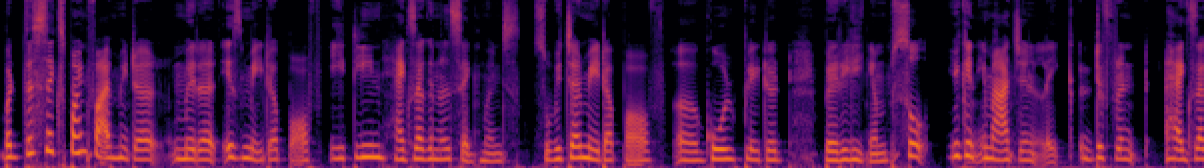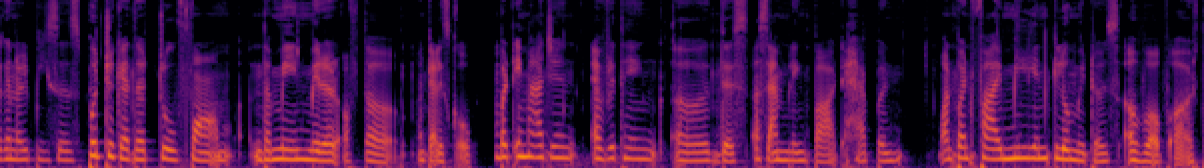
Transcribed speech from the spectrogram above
But this 6.5 meter mirror is made up of 18 hexagonal segments so which are made up of uh, gold plated beryllium. So you can imagine like different hexagonal pieces put together to form the main mirror of the telescope but imagine everything uh, this assembling part happened 1.5 million kilometers above earth.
